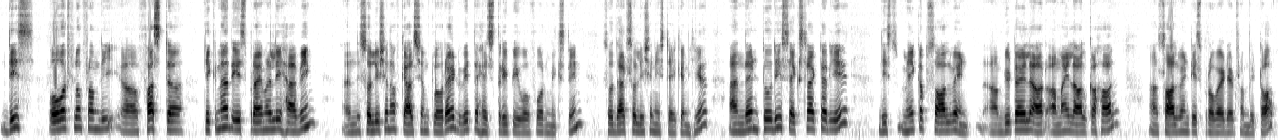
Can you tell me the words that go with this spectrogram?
This overflow from the uh, first uh, thickener is primarily having uh, the solution of calcium chloride with H3PO4 mixed in. So, that solution is taken here and then to this extractor A this makeup solvent uh, butyl or amyl alcohol uh, solvent is provided from the top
